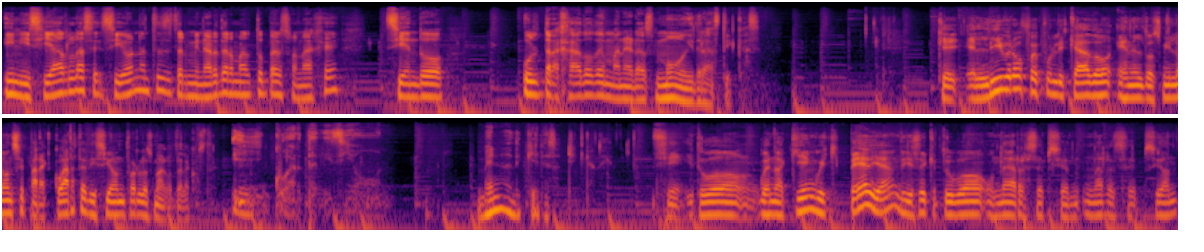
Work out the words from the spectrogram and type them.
iniciar la sesión, antes de terminar de armar tu personaje, siendo ultrajado de maneras muy drásticas. Que el libro fue publicado en el 2011 para cuarta edición por los Magos de la Costa. Y cuarta edición. Ven, nadie quiere esa chingadera. Sí, y tuvo, bueno, aquí en Wikipedia dice que tuvo una recepción, una recepción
